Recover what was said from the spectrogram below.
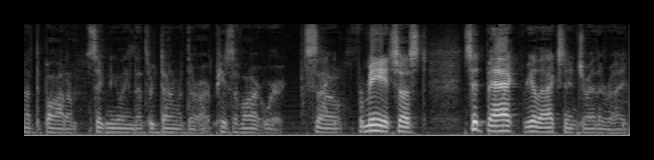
not the bottom, signaling that they're done with their art piece of artwork. So for me, it's just sit back, relax, and enjoy the ride.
